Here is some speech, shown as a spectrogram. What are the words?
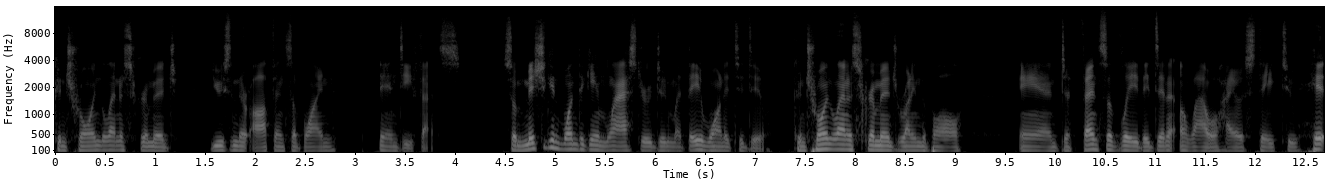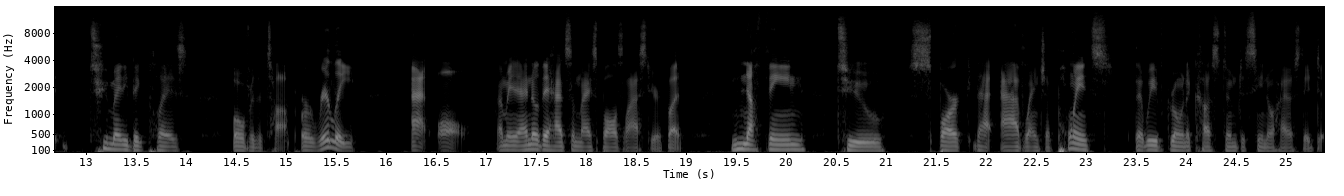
controlling the line of scrimmage, using their offensive line and defense. So Michigan won the game last year doing what they wanted to do, controlling the line of scrimmage, running the ball, and defensively they didn't allow Ohio State to hit too many big plays over the top or really at all. I mean, I know they had some nice balls last year, but nothing to spark that avalanche of points that we've grown accustomed to seeing Ohio State do.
